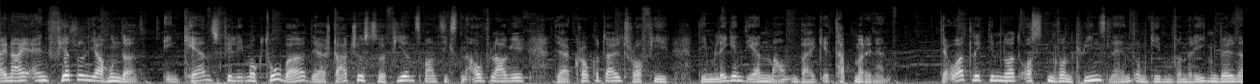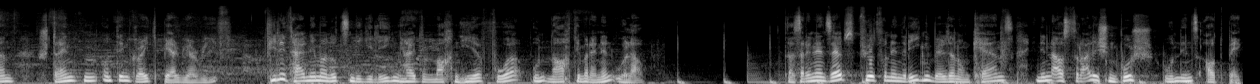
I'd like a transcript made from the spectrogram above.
Beinahe ein Vierteljahrhundert. In Cairns fiel im Oktober der Startschuss zur 24. Auflage der Crocodile Trophy, dem legendären Mountainbike-Etappenrennen. Der Ort liegt im Nordosten von Queensland, umgeben von Regenwäldern, Stränden und dem Great Barrier Reef. Viele Teilnehmer nutzen die Gelegenheit und machen hier vor und nach dem Rennen Urlaub. Das Rennen selbst führt von den Regenwäldern um Cairns in den australischen Busch und ins Outback.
